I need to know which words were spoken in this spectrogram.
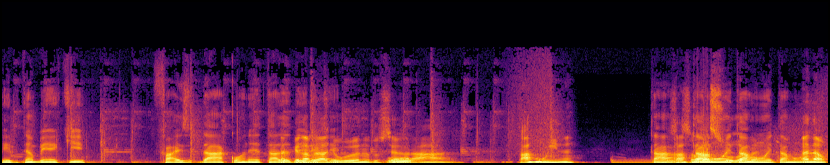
Ele também aqui faz da É cornetada porque, dele. na verdade, aqui. o ano do Ceará tá ruim, né? Tá, tá da ruim, Sula, tá né? ruim, tá ruim. Ah, não.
